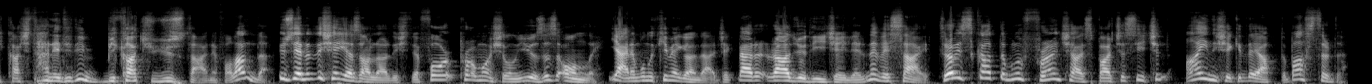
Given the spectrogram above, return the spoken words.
birkaç tane dediğim birkaç yüz tane falan da. Üzerine de şey yazarlardı işte for promotional uses only. Yani bunu kime gönderecekler? Radyo DJ'lerine vesaire. Travis Scott da bunu franchise parçası için aynı şekilde yaptı. Bastırdı.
